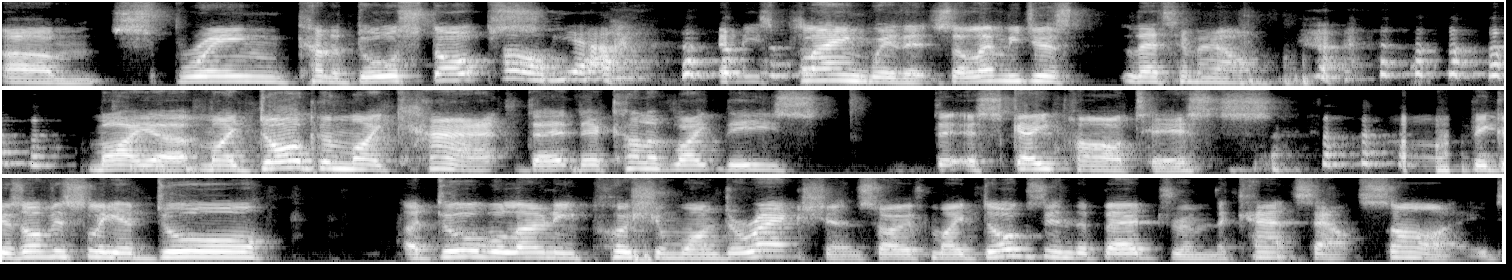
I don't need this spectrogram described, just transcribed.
um, spring kind of door stops. Oh yeah. and he's playing with it. So let me just let him out. my uh, my dog and my cat, they're they're kind of like these the escape artists, um, because obviously a door a door will only push in one direction. So if my dog's in the bedroom, the cat's outside,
